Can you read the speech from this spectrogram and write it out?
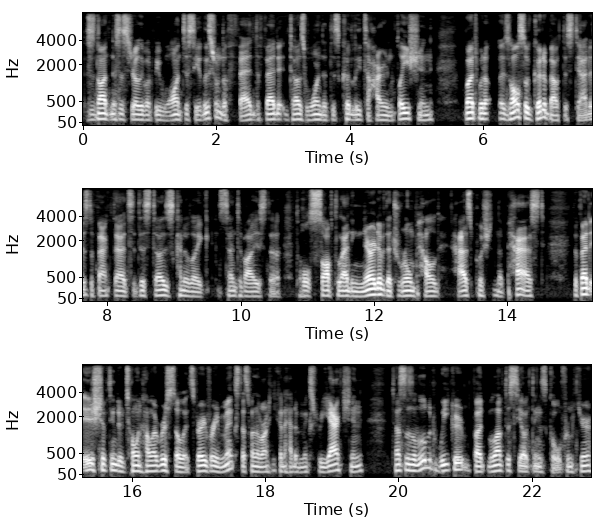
This is not necessarily what we want to see, at least from the Fed. The Fed does warn that this could lead to higher inflation. But what is also good about this data is the fact that this does kind of like incentivize the, the whole soft landing narrative that Jerome Powell has pushed in the past. The Fed is shifting their tone, however, so it's very, very mixed. That's why the market kind of had a mixed reaction. Tesla's a little bit weaker, but we'll have to see how things go from here.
